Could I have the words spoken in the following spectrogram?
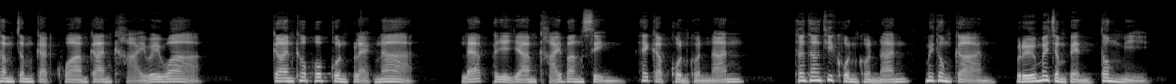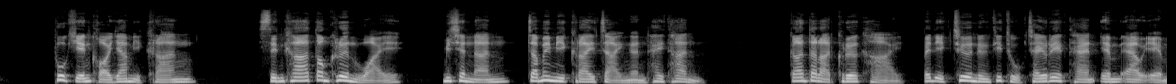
คำจำกัดความการขายไว้ว่า การเข้าพบคนแปลกหน้า และพยายามขายบางสิ่งให้กับคนคนนั้น ทั้งๆทที่คนคนนั้นไม่ต้องการ หรือไม่จำเป็นต้องมี ผู้เขียนขอย้ำอีกครั้ง สินค้าต้องเคลื่อนไหว มิเช่นนั้นจะไม่มีใครจ่ายเงินให้ท่าน การตลาดเครือข่ายเป็นอีกชื่อหนึ่งที่ถูกใช้เรียกแทน MLM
